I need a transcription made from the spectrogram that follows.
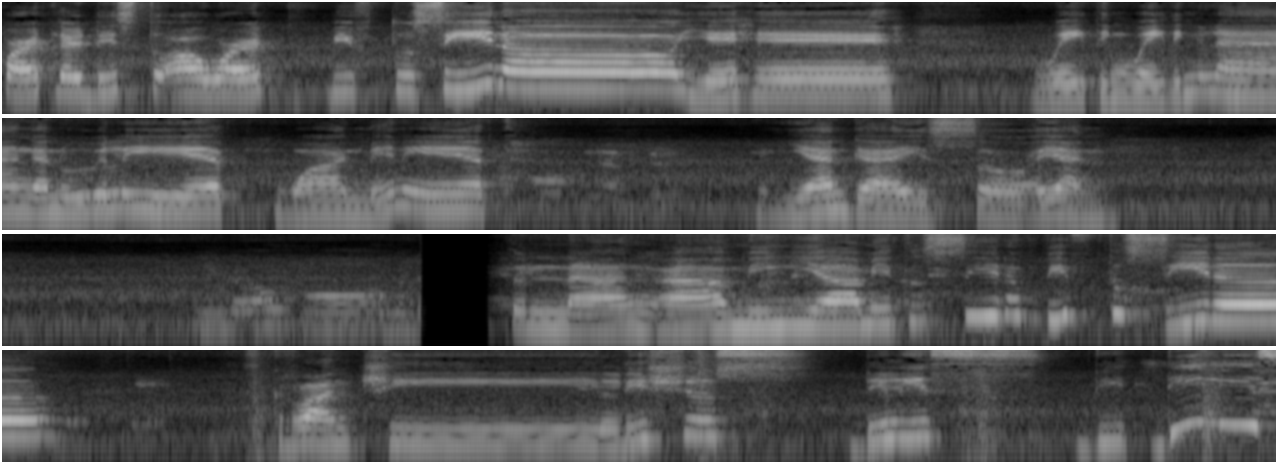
partner this to our beef tocino. Yeah. Waiting, waiting lang and we will eat. One minute. Ayan guys. So, ayan. Ito ang aming yummy tocino, beef tocino crunchy, delicious, dilis, di, dilis.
